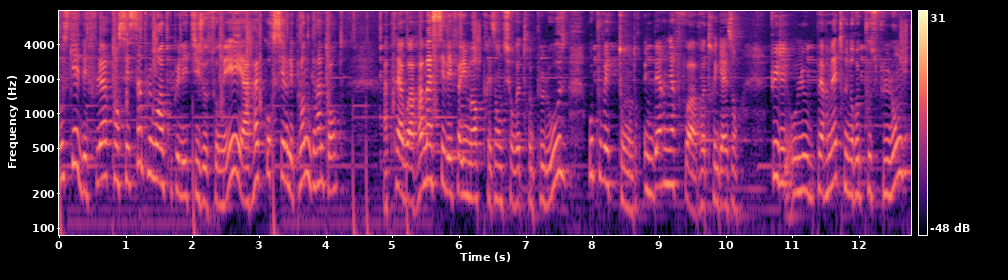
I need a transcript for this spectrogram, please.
Pour ce qui est des fleurs, pensez simplement à couper les tiges au sommet et à raccourcir les plantes grimpantes. Après avoir ramassé les feuilles mortes présentes sur votre pelouse, vous pouvez tondre une dernière fois votre gazon, puis lui permettre une repousse plus longue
